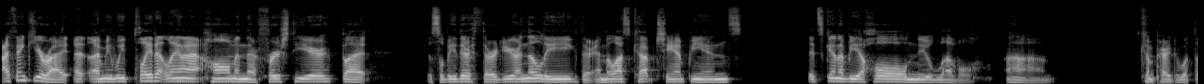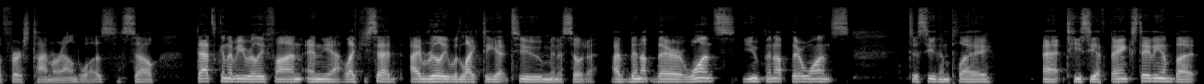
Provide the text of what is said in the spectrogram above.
I think you're right. I mean, we played Atlanta at home in their first year, but this will be their third year in the league. They're MLS Cup champions. It's going to be a whole new level. Um, compared to what the first time around was. So that's going to be really fun. And yeah, like you said, I really would like to get to Minnesota. I've been up there once. You've been up there once to see them play at TCF Bank Stadium, but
